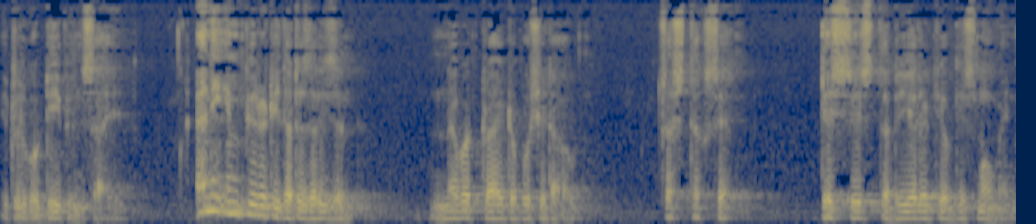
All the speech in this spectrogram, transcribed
It will go deep inside. Any impurity that is a reason, never try to push it out. Just accept. This is the reality of this moment.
